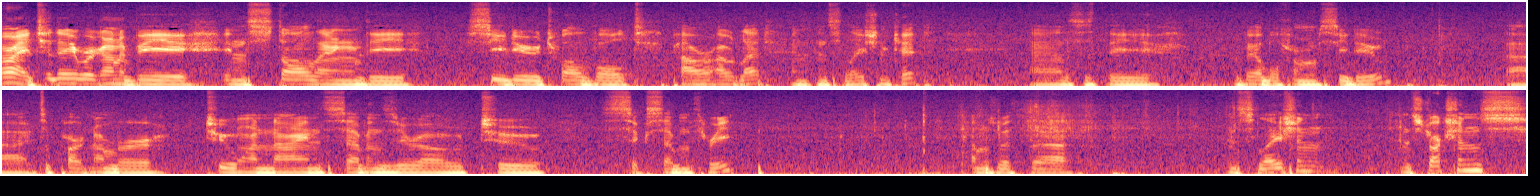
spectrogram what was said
Alright, today we're going to be installing the Sea-Doo 12 volt power outlet and installation kit. Uh, this is the available from Sea-Doo. Uh, it's a part number 219702673. Comes with uh, installation instructions,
